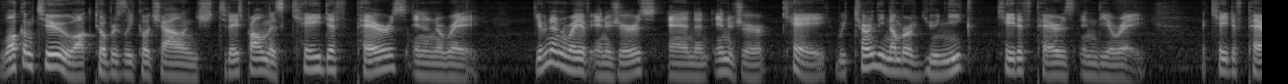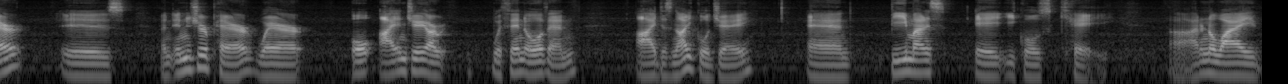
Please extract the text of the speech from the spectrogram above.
Welcome to October's LeetCode Challenge. Today's problem is k-diff pairs in an array. Given an array of integers and an integer k, return the number of unique k-diff pairs in the array. A k-diff pair is an integer pair where o, i and j are within O of n, i does not equal j, and b minus a equals k. Uh, I don't know why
